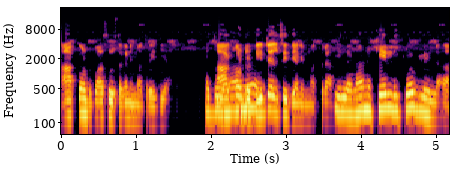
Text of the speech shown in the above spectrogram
ಆ ಅಕೌಂಟ್ ಪಾಸ್ ಪುಸ್ತಕ ನಿಮ್ಮ ಹತ್ರ ಇದೆಯಾ? ಅದು ಆ ಅಕೌಂಟ್ ನಾನು- ಡೀಟೇಲ್ಸ್ ಇದೆಯಾ ನಿಮ್ಮ ಹತ್ರ? ಇಲ್ಲ ನಾನು ಕೇಳಲಿಕ್ಕೆ ಹೋಗ್ಲಿಲ್ಲ. ಆ,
